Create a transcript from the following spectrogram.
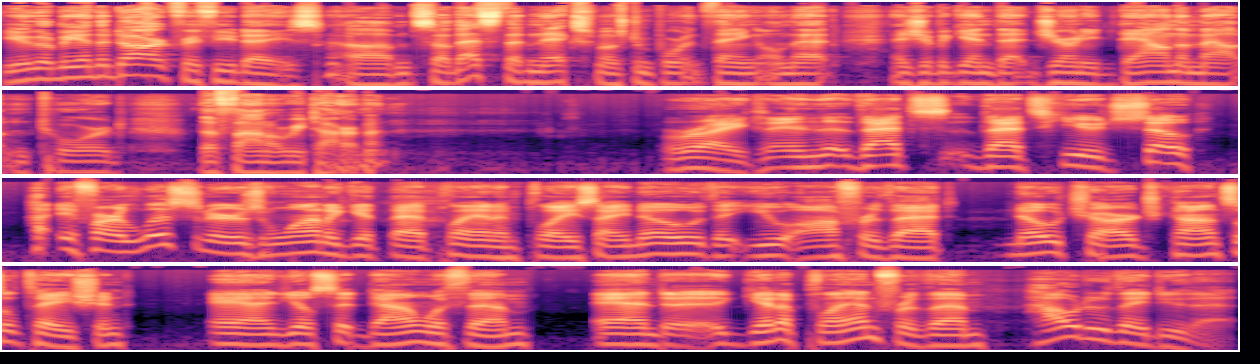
you're going to be in the dark for a few days. Um, so that's the next most important thing on that as you begin that journey down the mountain toward the final retirement. Right. And that's that's huge. So if our listeners want to get that plan in place, I know that you offer that no charge consultation and you'll sit down with them and uh, get a plan for them. How do they do that?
